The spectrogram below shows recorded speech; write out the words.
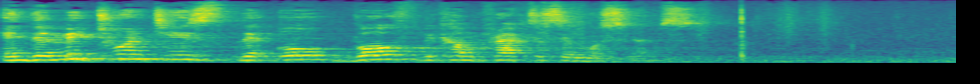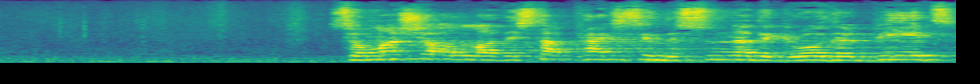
In the mid 20s, they all, both become practicing Muslims. So mashallah, they start practicing the sunnah, they grow their beards,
